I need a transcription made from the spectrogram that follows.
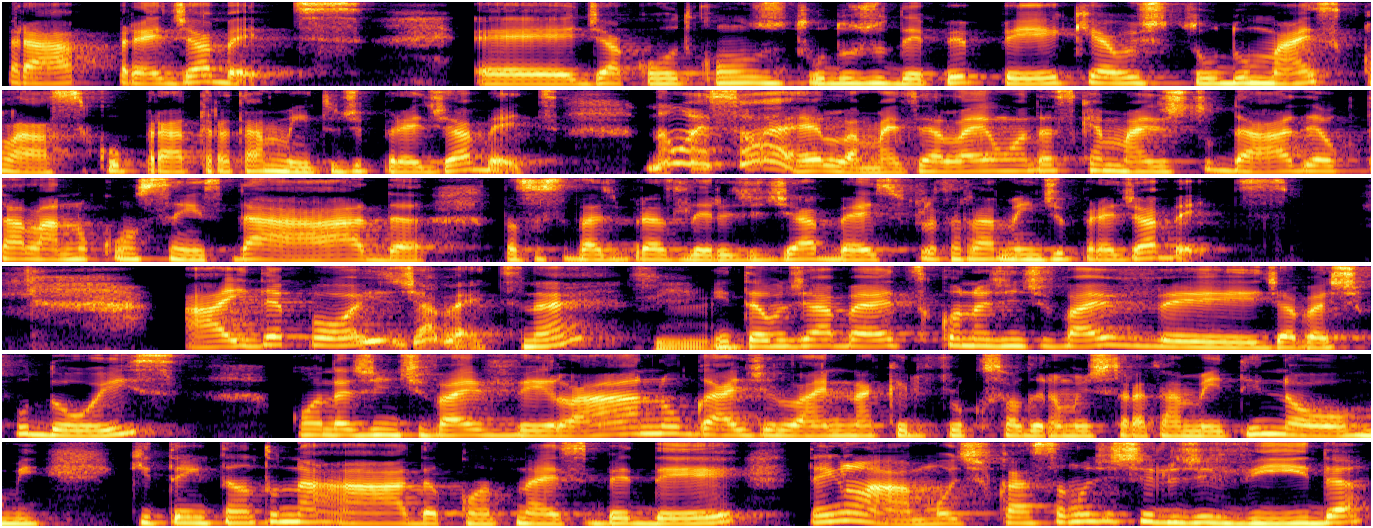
para pré-diabetes, é, de acordo com os estudos do DPP, que é o estudo mais clássico para tratamento de pré-diabetes. Não é só ela, mas ela é uma das que é mais estudada, é o que está lá no consenso da ADA, da Sociedade Brasileira de Diabetes, para o tratamento de pré-diabetes. Aí depois, diabetes, né? Sim. Então, diabetes, quando a gente vai ver diabetes tipo 2, quando a gente vai ver lá no guideline, naquele fluxograma de tratamento enorme, que tem tanto na ADA quanto na SBD, tem lá modificação de estilo de vida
